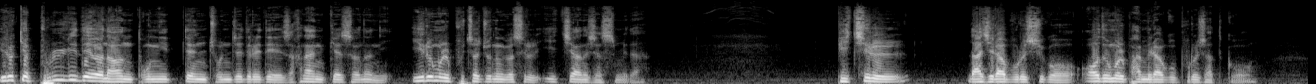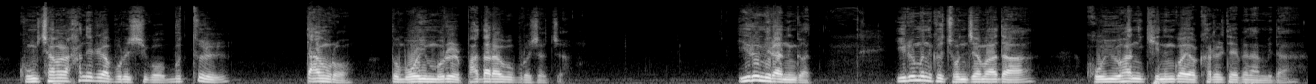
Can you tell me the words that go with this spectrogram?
이렇게 분리되어 나온 독립된 존재들에 대해서 하나님께서는 이름을 붙여주는 것을 잊지 않으셨습니다. 빛을 낮이라 부르시고 어둠을 밤이라고 부르셨고 궁창을 하늘이라 부르시고 묻을 땅으로 또 모인 물을 바다라고 부르셨죠. 이름이라는 것, 이름은 그 존재마다 고유한 기능과 역할을 대변합니다.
